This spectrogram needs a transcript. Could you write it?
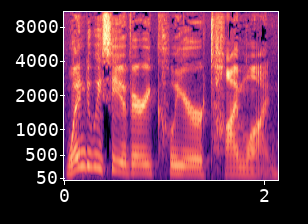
When do we see a very clear timeline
